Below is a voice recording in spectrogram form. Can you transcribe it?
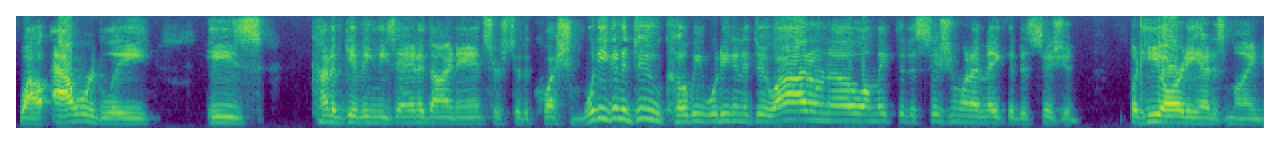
while outwardly he's kind of giving these anodyne answers to the question, What are you going to do, Kobe? What are you going to do? I don't know. I'll make the decision when I make the decision but he already had his mind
